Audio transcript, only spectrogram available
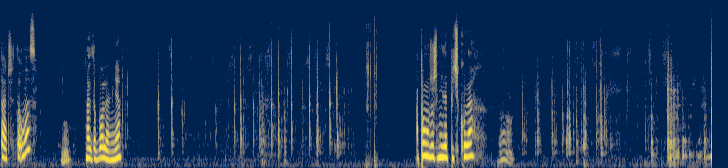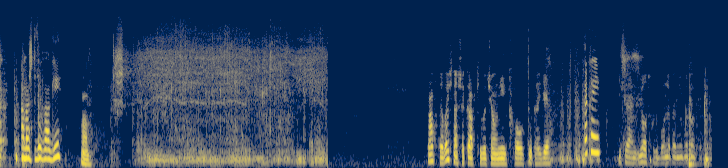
Patrz, to u nas? No. Ale to boleń, nie? A pomożesz mi lepić kulę? A, A masz dwie wagi? mam. Kawkę, weź nasze kawki wyciągnij, o tutaj gdzie. Okej. I ten, i otwórz, bo one pewnie gorące bardzo.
